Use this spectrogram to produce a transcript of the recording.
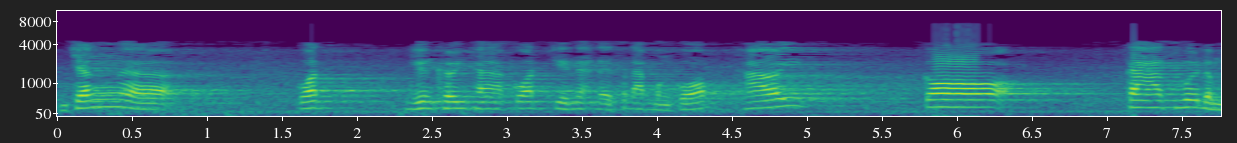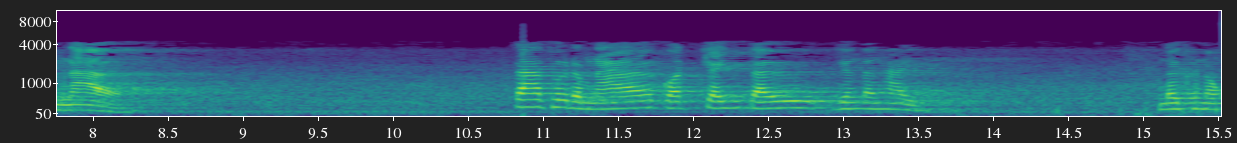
អញ្ចឹងគាត់យើងឃើញថាគាត់ជាអ្នកដែលស្ដាប់បង្គាប់ហើយក៏ការធ្វើដំណើរ ការធ្វើដំណើរគាត់ចេញទៅយើងដឹងហើយនៅក្នុង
